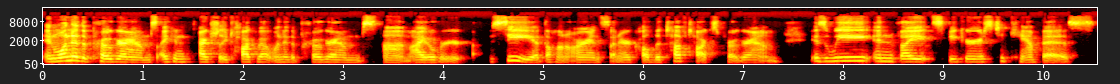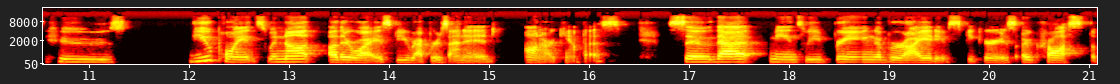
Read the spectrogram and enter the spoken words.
in one of the programs, I can actually talk about one of the programs um, I oversee at the Hannah Arendt Center called the Tough Talks program, is we invite speakers to campus whose viewpoints would not otherwise be represented on our campus. So that means we bring a variety of speakers across the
